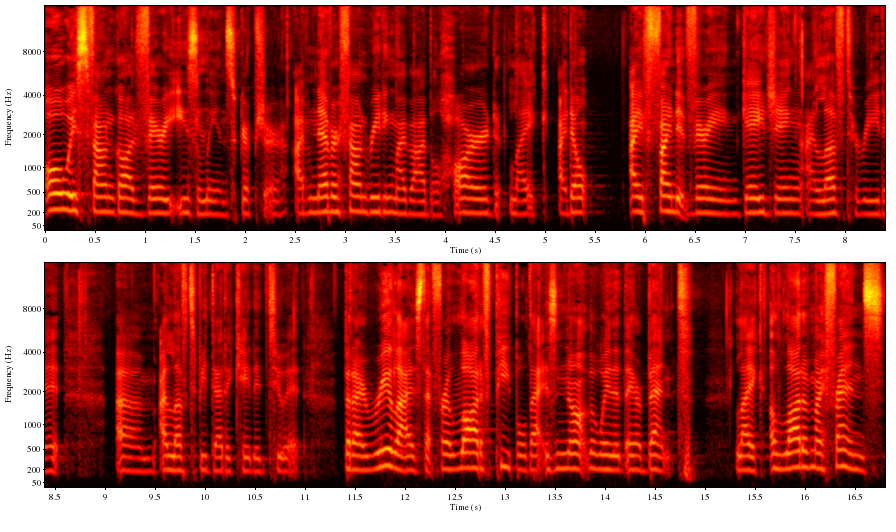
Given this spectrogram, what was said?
always found God very easily in Scripture. I've never found reading my Bible hard. Like, I don't, I find it very engaging. I love to read it. Um, I love to be dedicated to it. But I realize that for a lot of people, that is not the way that they are bent. Like, a lot of my friends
